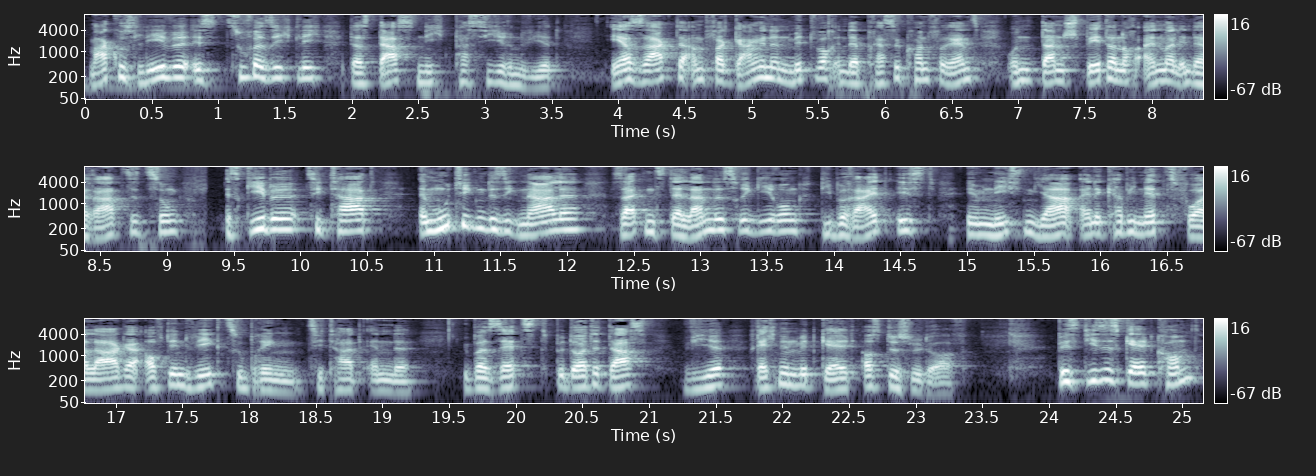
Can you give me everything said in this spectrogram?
Markus Lewe ist zuversichtlich, dass das nicht passieren wird. Er sagte am vergangenen Mittwoch in der Pressekonferenz und dann später noch einmal in der Ratssitzung, es gebe, Zitat, ermutigende Signale seitens der Landesregierung, die bereit ist, im nächsten Jahr eine Kabinettsvorlage auf den Weg zu bringen. Zitat Ende. Übersetzt bedeutet das, wir rechnen mit Geld aus Düsseldorf. Bis dieses Geld kommt,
